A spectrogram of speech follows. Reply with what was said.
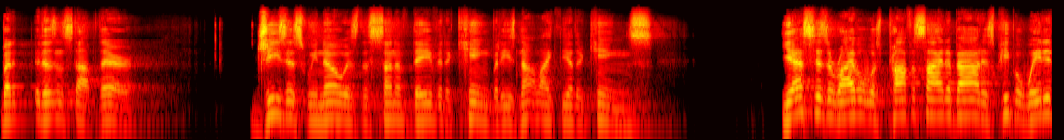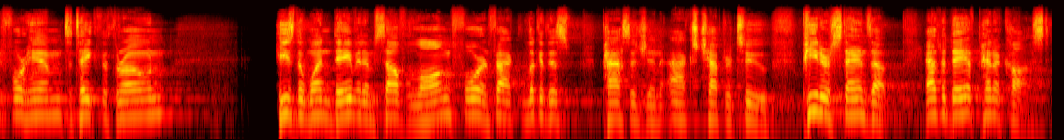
But it doesn't stop there. Jesus, we know, is the son of David, a king, but he's not like the other kings. Yes, his arrival was prophesied about. His people waited for him to take the throne. He's the one David himself longed for. In fact, look at this passage in Acts chapter 2. Peter stands up at the day of Pentecost.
